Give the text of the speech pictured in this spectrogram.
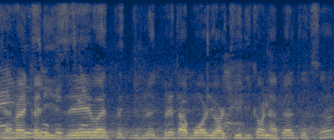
des affaires des eaux alcoolisées, ouais, du du à boire, du RTD qu'on appelle, tout ça.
